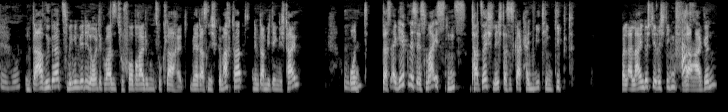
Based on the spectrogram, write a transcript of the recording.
Mhm. Und darüber zwingen wir die Leute quasi zur Vorbereitung und zur Klarheit. Wer das nicht gemacht hat, nimmt am Meeting nicht teil. Mhm. Und das Ergebnis ist meistens tatsächlich, dass es gar kein Meeting gibt. Weil allein durch die richtigen Fragen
